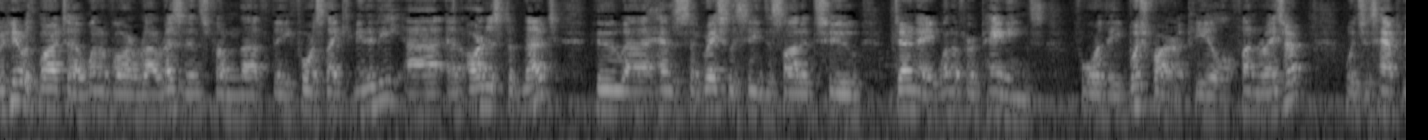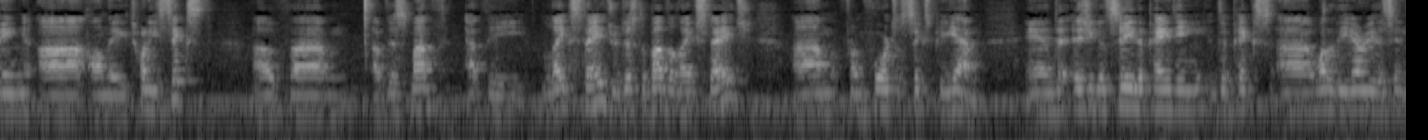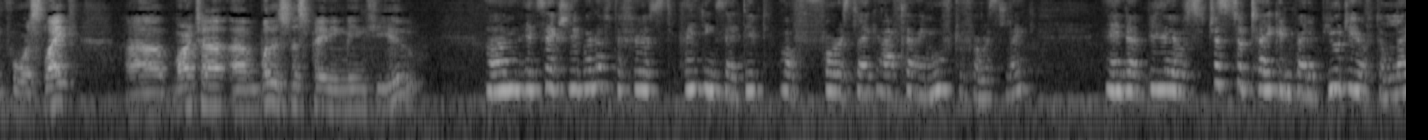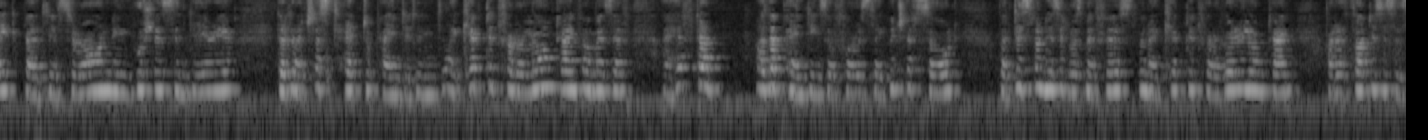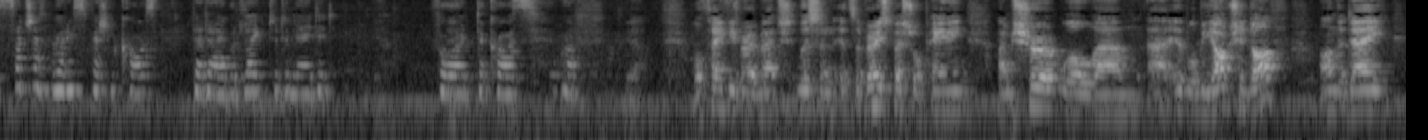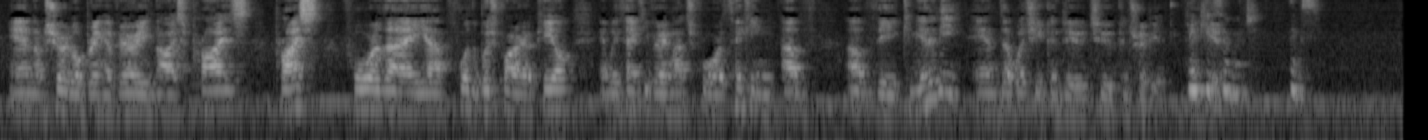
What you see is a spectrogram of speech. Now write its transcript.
We're here with Marta, one of our uh, residents from the, Forest Lake community, uh, an artist of note who uh, has graciously decided to donate one of her paintings for the Bushfire Appeal fundraiser, which is happening uh, on the 26th of, um, of this month at the lake stage, or just above the lake stage, um, from 4 to 6 p.m. And as you can see, the painting depicts uh, one of the areas in Forest Lake. Uh, Marta, um, what does this painting mean to you? Um, it's actually one of the first paintings I did of Forest Lake after I moved to Forest Lake. And uh, I was just so taken by the beauty of the lake, by the surrounding bushes in the area, that I just had to paint it. And I kept it for a long time for myself. I have done other paintings of Forest Lake which I've sold, but this one is, it was my first one. I kept it for a very long time, but I thought this is a, such a very special cause that I would like to donate it for the cause of. Yeah. Well, thank you very much. Listen, it's a very special painting. I'm sure it will um, uh, it will be auctioned off on the day, and I'm sure it'll bring a very nice prize price for the uh, for the bushfire appeal. And we thank you very much for thinking of of the community and uh, what you can do to contribute. Thank, thank you, you so much. Thanks.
